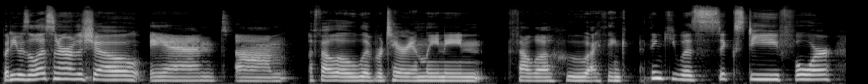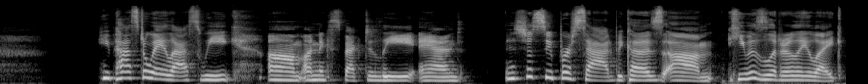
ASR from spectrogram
But he was a listener of the show and um, a fellow libertarian leaning fella who I think I think he was 64. He passed away last week um, unexpectedly, and it's just super sad because um, he was literally like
